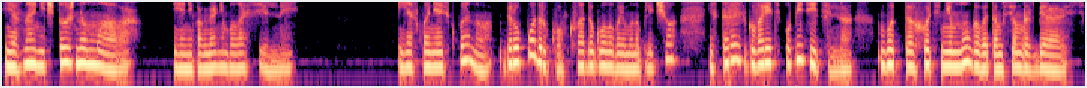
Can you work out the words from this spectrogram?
Я знаю ничтожно мало. Я никогда не была сильной. Я склоняюсь к Пену, беру под руку, кладу голову ему на плечо и стараюсь говорить убедительно, будто хоть немного в этом всем разбираюсь.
